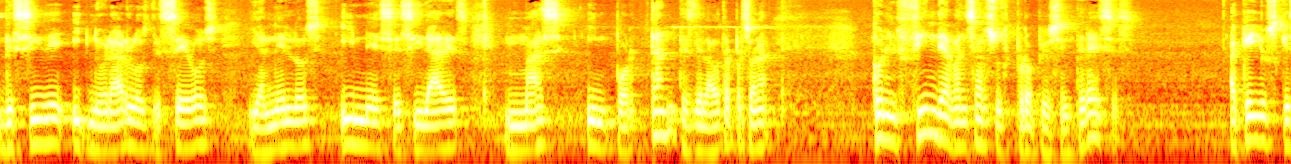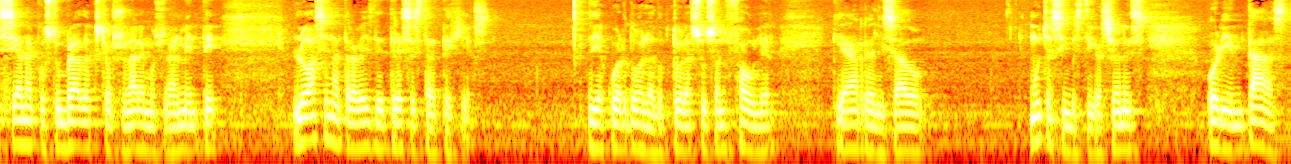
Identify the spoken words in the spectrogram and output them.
decide ignorar los deseos y anhelos y necesidades más importantes de la otra persona con el fin de avanzar sus propios intereses. Aquellos que se han acostumbrado a extorsionar emocionalmente lo hacen a través de tres estrategias. De acuerdo a la doctora Susan Fowler, que ha realizado muchas investigaciones orientadas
